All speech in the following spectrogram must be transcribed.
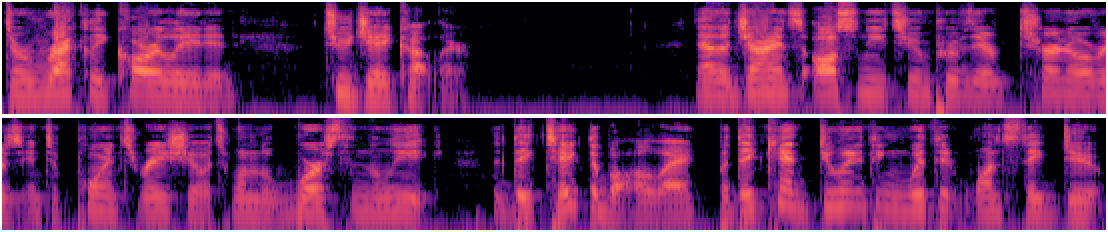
directly correlated to Jay Cutler. Now, the Giants also need to improve their turnovers into points ratio. It's one of the worst in the league. They take the ball away, but they can't do anything with it once they do.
